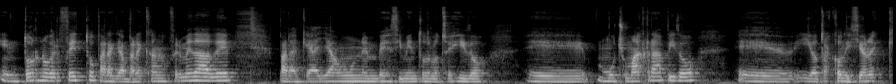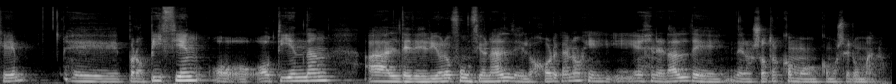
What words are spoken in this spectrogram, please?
entorno perfecto para que aparezcan enfermedades, para que haya un envejecimiento de los tejidos eh, mucho más rápido eh, y otras condiciones que eh, propicien o, tiendan al deterioro funcional de los órganos y, en general de, nosotros como, como ser humano.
